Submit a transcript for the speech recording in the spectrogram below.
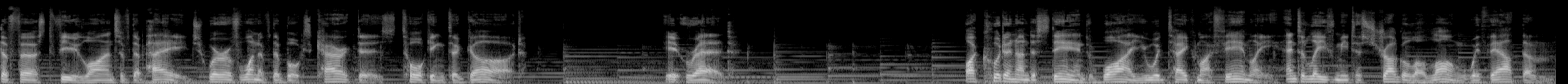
The first few lines of the page were of one of the book's characters talking to God. It read, I couldn't understand why you would take my family and leave me to struggle along without them.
